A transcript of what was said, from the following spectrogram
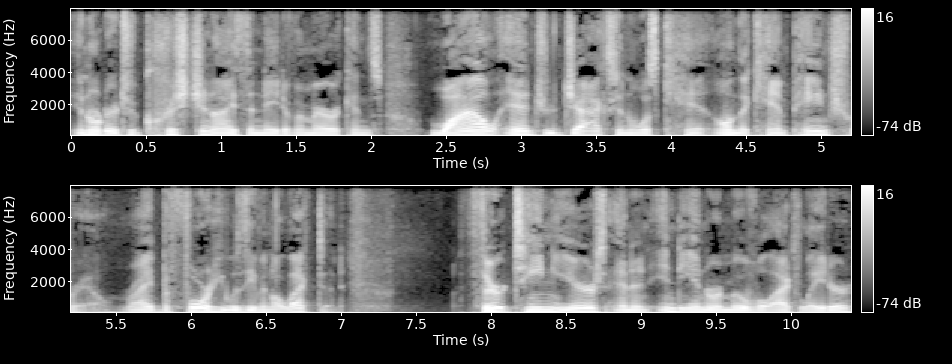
in order to Christianize the Native Americans while Andrew Jackson was on the campaign trail, right? Before he was even elected. 13 years and an Indian Removal Act later,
